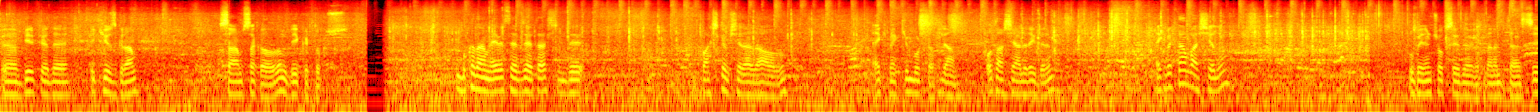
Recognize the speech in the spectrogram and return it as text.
Şöyle bir fiyade 200 gram sarımsak alalım 1.49. Bu kadar meyve sebze yeter. Şimdi başka bir şeyler daha alalım. Ekmek, yumurta falan. O tarz yerlere gidelim. Ekmekten başlayalım. Bu benim çok sevdiğim ekmeklerden bir tanesi. 2.09.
